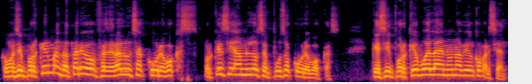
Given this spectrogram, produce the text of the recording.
como si, ¿por qué el mandatario federal usa cubrebocas? ¿Por qué si AMLO se puso cubrebocas? Que si, ¿por qué vuela en un avión comercial?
